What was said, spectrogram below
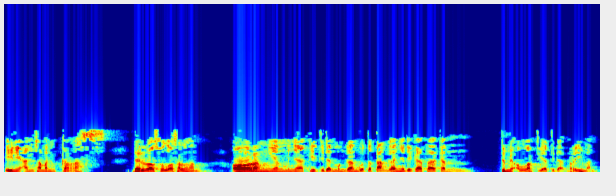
Ini ancaman keras dari Rasulullah SAW. Orang yang menyakiti dan mengganggu tetangganya dikatakan demi Allah dia tidak beriman.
